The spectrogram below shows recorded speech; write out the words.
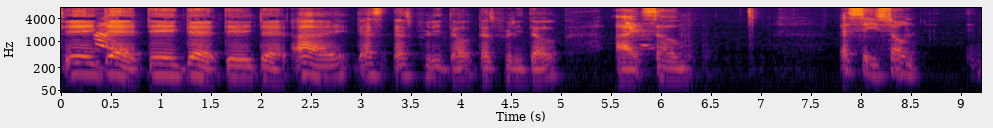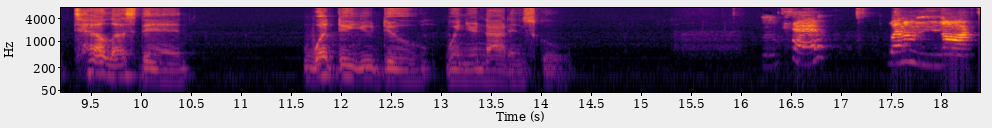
dig uh, that, dig that, dig that. All right, that's that's pretty dope. That's pretty dope. All right, so let's see. So tell us then, what do you do when you're not in school? Okay. When I'm not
